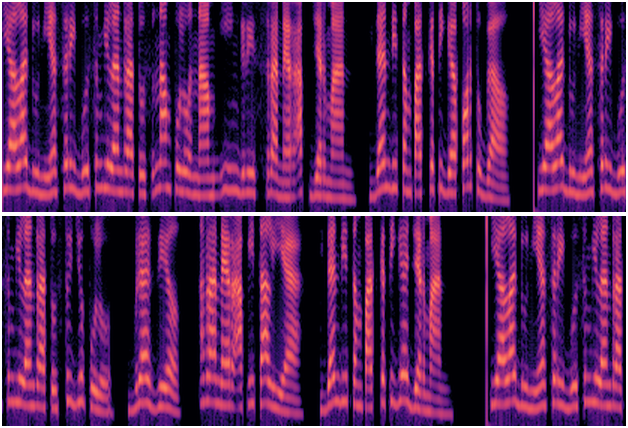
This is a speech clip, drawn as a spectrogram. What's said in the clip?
Piala Dunia 1966, Inggris, runner-up Jerman, dan di tempat ketiga Portugal. Piala Dunia 1970, Brazil, runner-up Italia, dan di tempat ketiga Jerman. Piala Dunia 1974,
